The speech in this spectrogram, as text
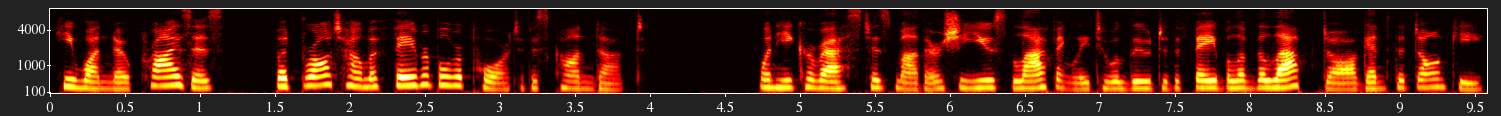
He won no prizes, but brought home a favourable report of his conduct. When he caressed his mother she used laughingly to allude to the fable of the lap-dog and the donkey.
